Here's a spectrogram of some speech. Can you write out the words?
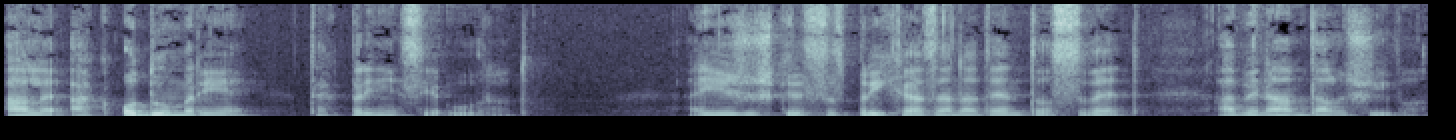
Ale ak odumrie, tak prinesie úrodu. A Ježiš Kristus prichádza na tento svet, aby nám dal život.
